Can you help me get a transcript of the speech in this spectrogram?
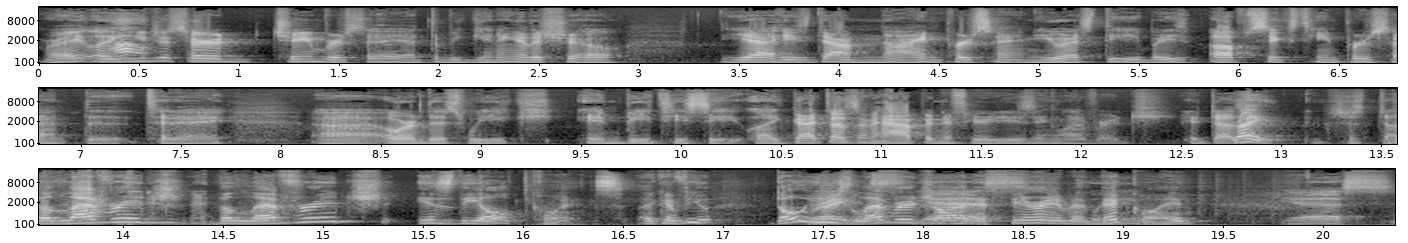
right? Like Ow. you just heard Chambers say at the beginning of the show. Yeah, he's down nine percent in USD, but he's up sixteen percent today uh, or this week in BTC. Like that doesn't happen if you're using leverage. It doesn't. Right. It just The doesn't leverage, the leverage is the altcoins. Like if you don't use Right. leverage on Ethereum and Queen. Bitcoin, yes.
